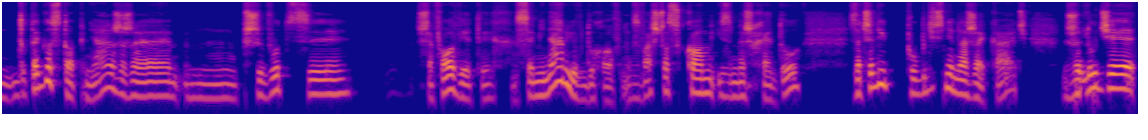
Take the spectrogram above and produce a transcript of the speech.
Do tego stopnia, że mm, przywódcy, szefowie tych seminariów duchownych, zwłaszcza z Kom i z Meszhedu, zaczęli publicznie narzekać, że ludzie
